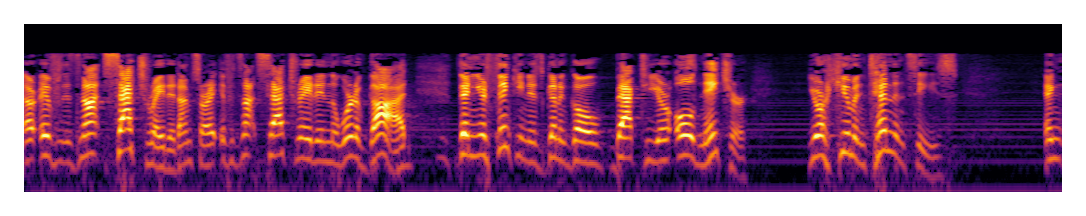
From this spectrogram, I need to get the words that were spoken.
or if it's not saturated, I'm sorry, if it's not saturated in the Word of God, then your thinking is going to go back to your old nature, your human tendencies. And,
